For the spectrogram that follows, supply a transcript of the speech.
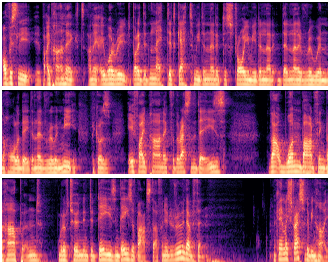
obviously I panicked and I, I, worried, but I didn't let it get to me, didn't let it destroy me, didn't let it didn't let it ruin the holiday, didn't let it ruin me. Because if I'd panicked for the rest of the days, that one bad thing that happened would have turned into days and days of bad stuff and it would have ruined everything. Okay, my stress would have been high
